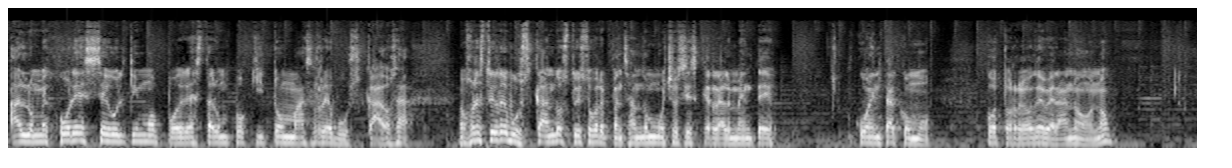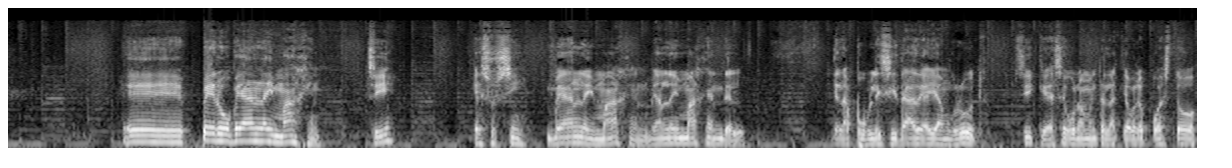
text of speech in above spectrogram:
a lo mejor ese último podría estar un poquito más rebuscado. O sea, a lo mejor estoy rebuscando, estoy sobrepensando mucho si es que realmente cuenta como cotorreo de verano o no. Eh, pero vean la imagen, ¿sí? Eso sí, vean la imagen, vean la imagen del, de la publicidad de I Am Groot. Sí, que es seguramente la que habré puesto.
